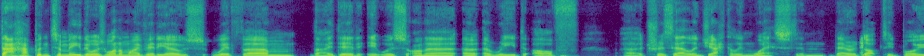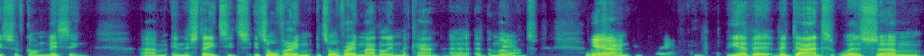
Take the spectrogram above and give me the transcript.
that happened to me. There was one of my videos with um that i did. It was on a a, a read of uh Trezell and jacqueline west and their adopted boys have gone missing um in the states it's it's all very it's all very Madeleine McCann uh, at the moment Yeah. And, yeah the the dad was um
